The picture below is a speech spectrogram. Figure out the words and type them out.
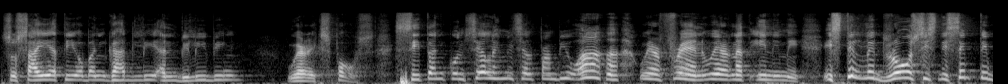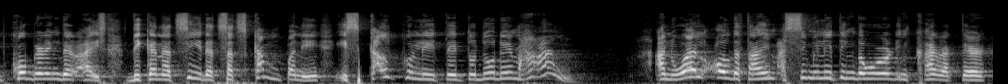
society of ungodly, and unbelieving, we are exposed. Satan conceal himself from view. Ah, we are friend, we are not enemy. Still the his deceptive covering their eyes. They cannot see that such company is calculated to do them harm. And while all the time assimilating the world in character,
